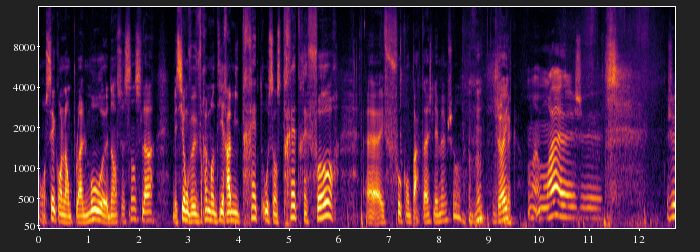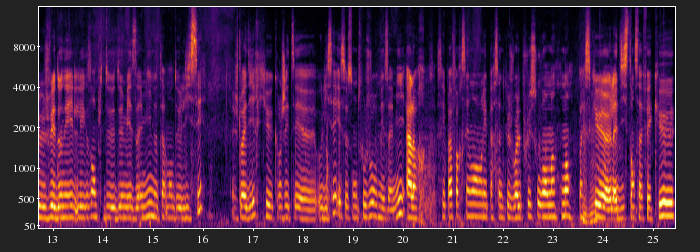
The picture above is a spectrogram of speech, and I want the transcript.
on sait qu'on emploie le mot euh, dans ce sens-là. Mais si on veut vraiment dire ami très, au sens très très fort, euh, il faut qu'on partage les mêmes choses. Joy D'accord. Moi, moi, euh, je, je, je vais donner l'exemple de, de mes amis, notamment de lycée. Je dois dire que quand j'étais euh, au lycée, et ce sont toujours mes amis, alors c'est pas forcément les personnes que je vois le plus souvent maintenant, parce Mhm. que euh, la distance a fait que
